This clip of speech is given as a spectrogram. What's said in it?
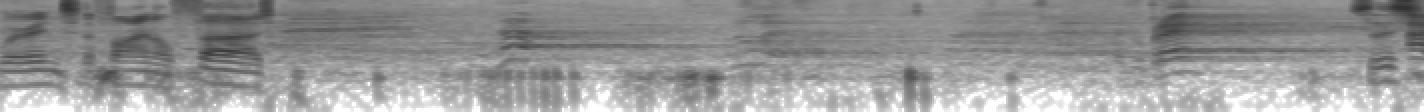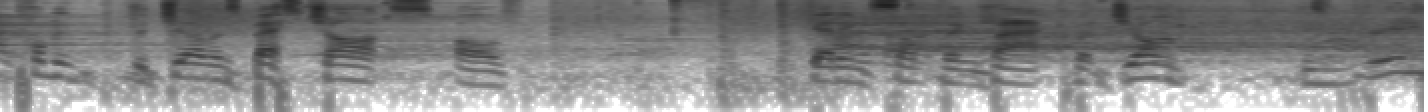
we're into the final third. So this is probably the Germans' best chance of getting something back. But Jong is really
